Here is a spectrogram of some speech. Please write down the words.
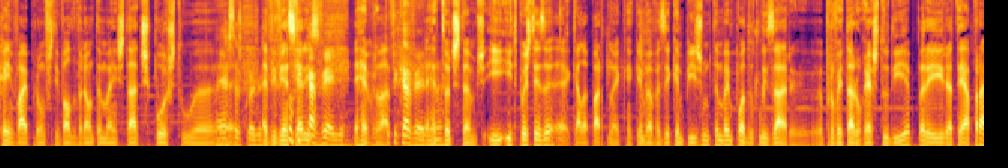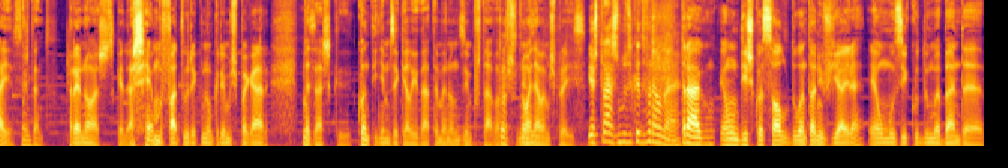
quem vai para um festival de verão também está disposto a, A essas coisas. a, vivenciar ficar isso. velho. É verdade. ficar velho. É, é? todos estamos. E, e depois tens aquela parte, não é? Que Quem vai fazer campismo também pode utilizar, eh, aproveitar o resto do dia para ir até à praia. Sim. Portanto, para nós, se calhar é uma fatura que não queremos pagar, mas acho que quando tínhamos aquela idade também não nos importávamos, não olhávamos para isso. Este traz música de verão, não é? Trago, é um disco a solo do António Vieira, é um músico de uma banda,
